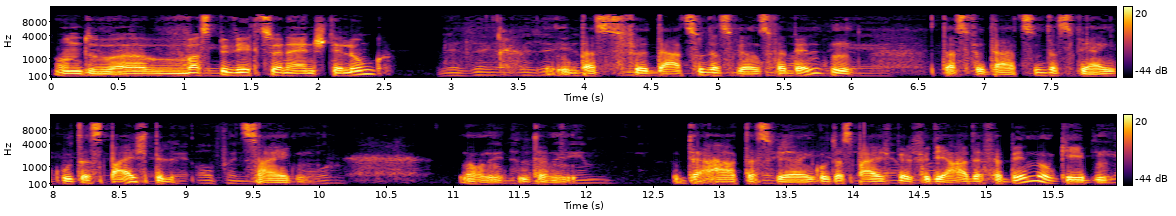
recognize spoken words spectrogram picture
Und was bewirkt so eine Einstellung? Das führt dazu, dass wir uns verbinden. Das führt dazu, dass wir ein gutes Beispiel zeigen. Und ähm, der Art, dass wir ein gutes Beispiel für die Art der Verbindung geben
